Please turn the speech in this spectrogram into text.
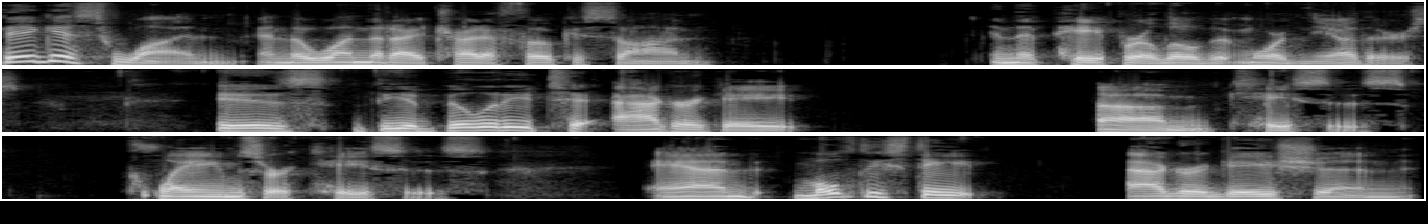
biggest one, and the one that I try to focus on in the paper a little bit more than the others, is the ability to aggregate um, cases, claims or cases. And multi state aggregation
